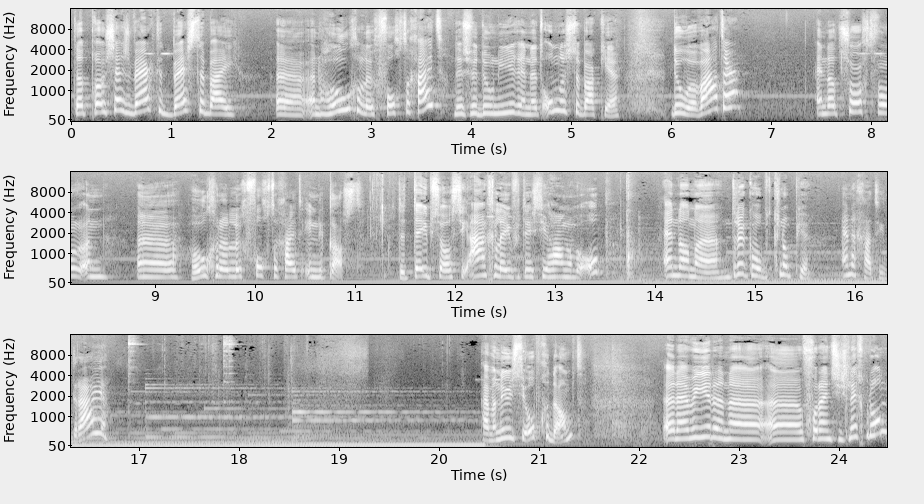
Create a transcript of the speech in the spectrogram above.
Dat proces werkt het beste bij uh, een hoge luchtvochtigheid. Dus we doen hier in het onderste bakje doen we water. En dat zorgt voor een uh, hogere luchtvochtigheid in de kast. De tape zoals die aangeleverd is, die hangen we op. En dan uh, drukken we op het knopje. En dan gaat hij draaien. Ja, maar nu is die opgedampt. En dan hebben we hier een uh, forensisch lichtbron.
